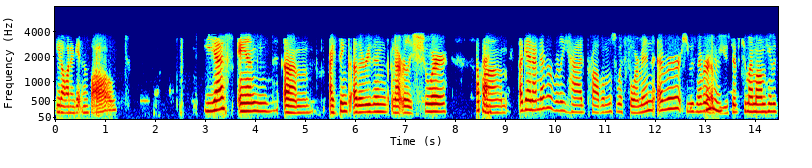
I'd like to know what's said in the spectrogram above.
you don't want to get involved? yes and um i think other reasons i'm not really sure Okay. Um, again, I've never really had problems with Foreman ever. He was never Mhm. abusive to my mom. He was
